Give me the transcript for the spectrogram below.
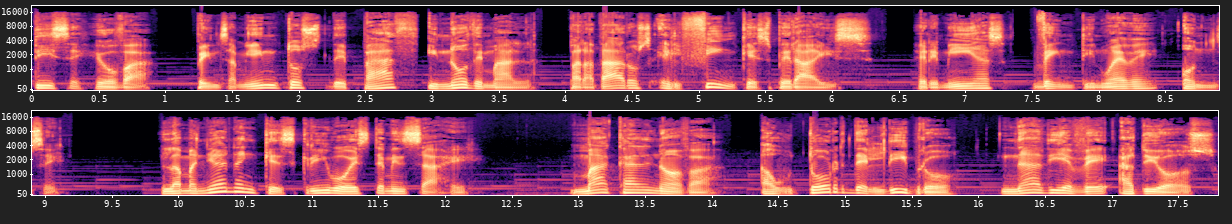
dice Jehová, pensamientos de paz y no de mal, para daros el fin que esperáis. Jeremías 29:11. La mañana en que escribo este mensaje, Macal Nova, autor del libro Nadie ve a Dios,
